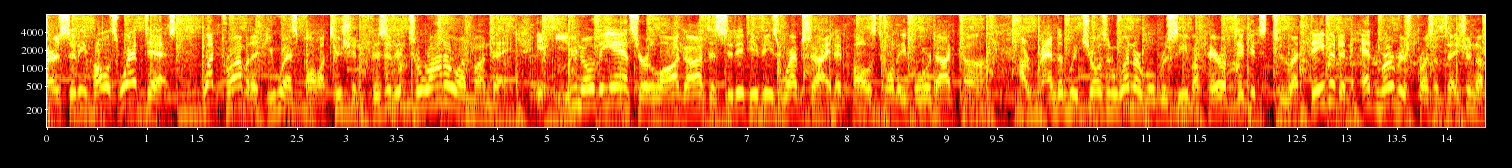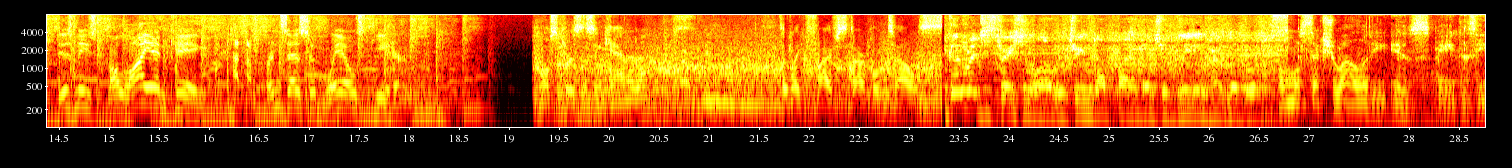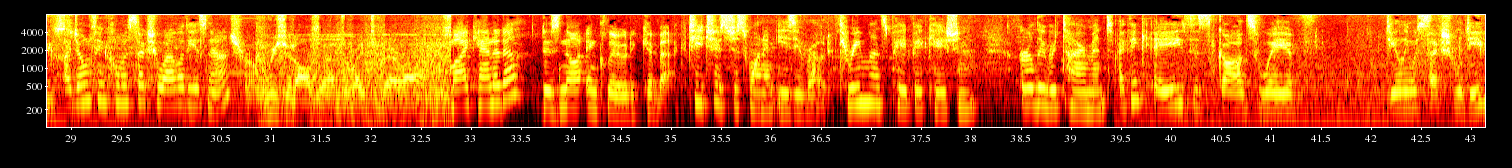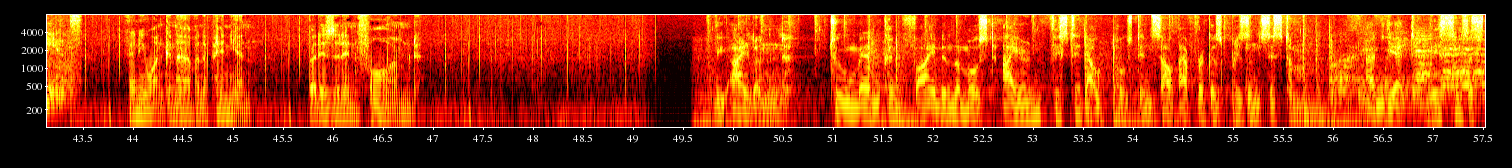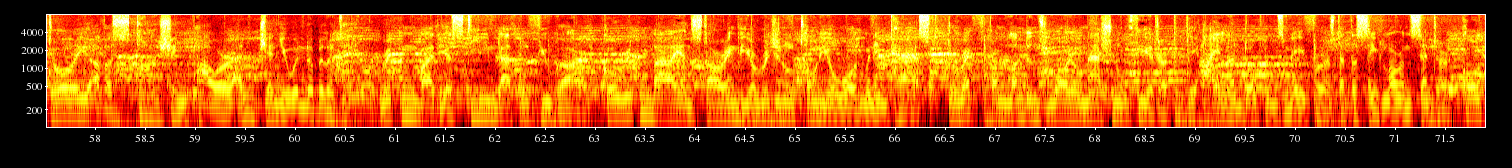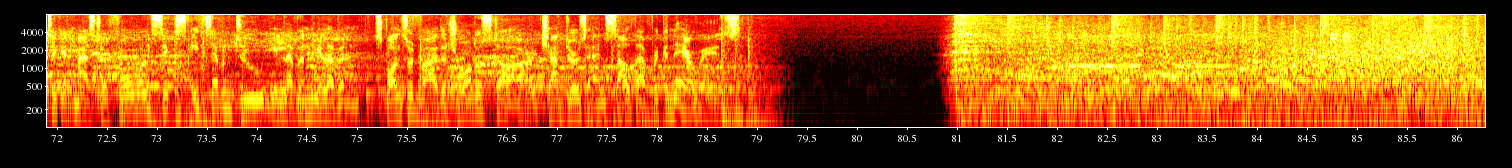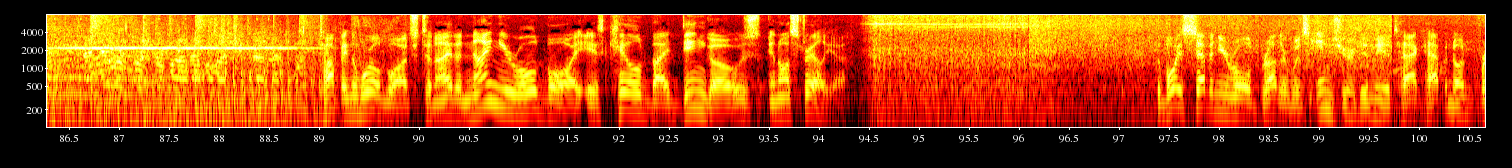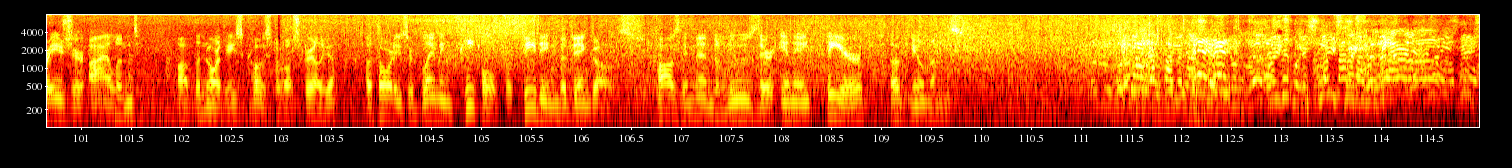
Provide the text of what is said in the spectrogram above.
Now, our City Pulse web test. What prominent U.S. politician visited Toronto on Monday? If you know the answer, log on to City TV's website at pulse24.com. A randomly chosen winner will receive a pair of tickets to a David and Ed Mirvish presentation of Disney's The Lion King at the Princess of Wales Theatre. Most prisons in Canada, they're like five-star hotels. Gun registration law was dreamed up by a bunch of bleeding heart liberals. Homosexuality is a disease. I don't think homosexuality is natural. We should also have the right to bear arms. My Canada does not include Quebec. Teachers just want an easy road. Three months paid vacation, early retirement. I think AIDS is God's way of dealing with sexual deviance. Anyone can have an opinion, but is it informed? The island. Two men confined in the most iron fisted outpost in South Africa's prison system. And yet, this is a story of astonishing power and genuine nobility. Written by the esteemed Athol Fugard, co written by and starring the original Tony Award winning cast. Direct from London's Royal National Theatre, The Island opens May 1st at the St. Lawrence Centre. Call Ticketmaster 416 872 1111. Sponsored by the Toronto Star, Chapters, and South African Airways. Topping the World Watch tonight, a nine year old boy is killed by dingoes in Australia. The boy's seven year old brother was injured in the attack, happened on Fraser Island off the northeast coast of Australia. Authorities are blaming people for feeding the dingoes, causing them to lose their innate fear of humans.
